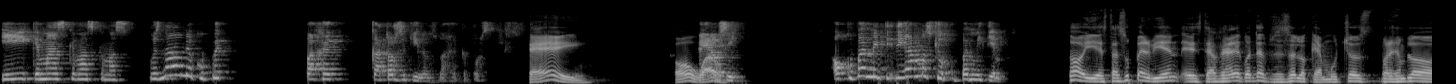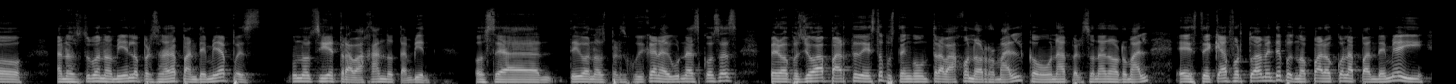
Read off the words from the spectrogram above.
¿Y qué más, qué más, qué más? Pues nada, me ocupé, bajé 14 kilos, bajé 14 kilos. ¡Hey! Oh, wow. Pero sí, ocupé mi, digamos que ocupé mi tiempo. No, y está súper bien, este, a final de cuentas, pues eso es lo que a muchos, por ejemplo, a nosotros, bueno, a mí en lo personal, la pandemia, pues uno sigue trabajando también. O sea, digo, nos perjudican algunas cosas, pero pues yo aparte de esto, pues tengo un trabajo normal, como una persona normal, este, que afortunadamente pues no paró con la pandemia y,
